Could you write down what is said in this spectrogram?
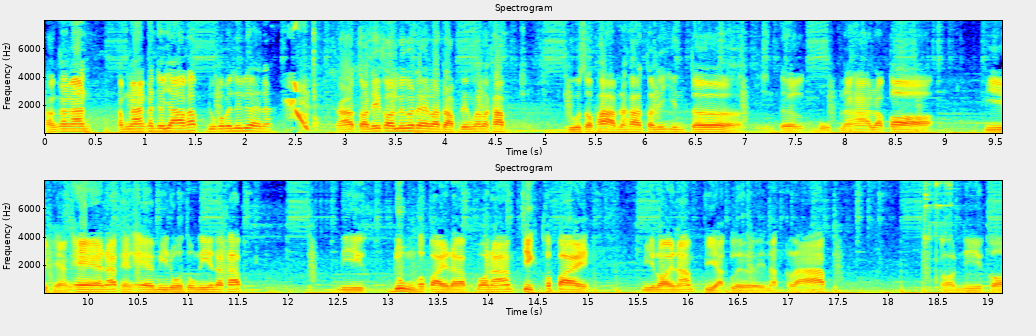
ทำงานทำงานกันยาวๆครับ ดูกันไปเรื่อยๆนะนะตอนนี้ก็ลื้อได้ระดับหนึ่งแล้วนะครับ ดูสภาพนะครับตอนนี้อินเตอร์อินเตอร์บุบนะฮะแล้วก็มีแผงแอร์นะแผงแอร์มีโดนตรงนี้นะครับ มีดุ้งเข้าไปนะครับบ่อน้ำจิกเข้าไป มีรอยน้ำเปียกเลยนะครับ ตอนนี้ก็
